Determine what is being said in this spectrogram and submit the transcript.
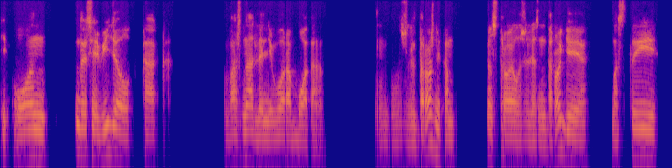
И он... То есть я видел, как важна для него работа. Он был железнодорожником, он строил железные дороги, мосты.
